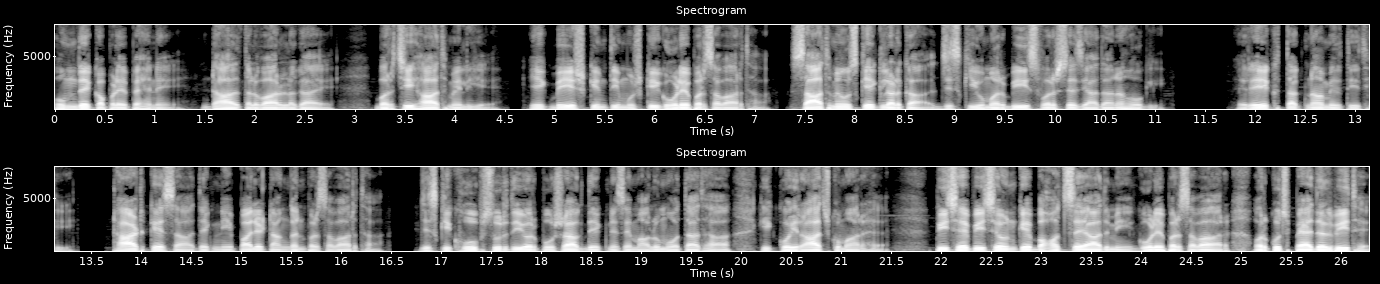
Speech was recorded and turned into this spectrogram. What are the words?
उम्दे कपड़े पहने ढाल तलवार लगाए बर्ची हाथ में लिए। एक बेशकीमती मुश्की घोड़े पर सवार था। साथ में उसके एक लड़का, जिसकी उम्र बीस वर्ष से ज़्यादा न होगी। रेख तक न मिलती थी। ठाठ के साथ एक नेपाली टांगन पर सवार था, जिसकी खूबसूरती और पोशाक देखने से मालूम होता था कि कोई राजकुमार है। पीछे पीछे उनके बहुत से आदमी घोड़े पर सवार और कुछ पैदल भी थे।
